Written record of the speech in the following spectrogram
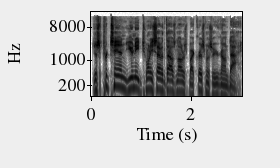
Just pretend you need twenty-seven thousand dollars by Christmas, or you're going to die.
